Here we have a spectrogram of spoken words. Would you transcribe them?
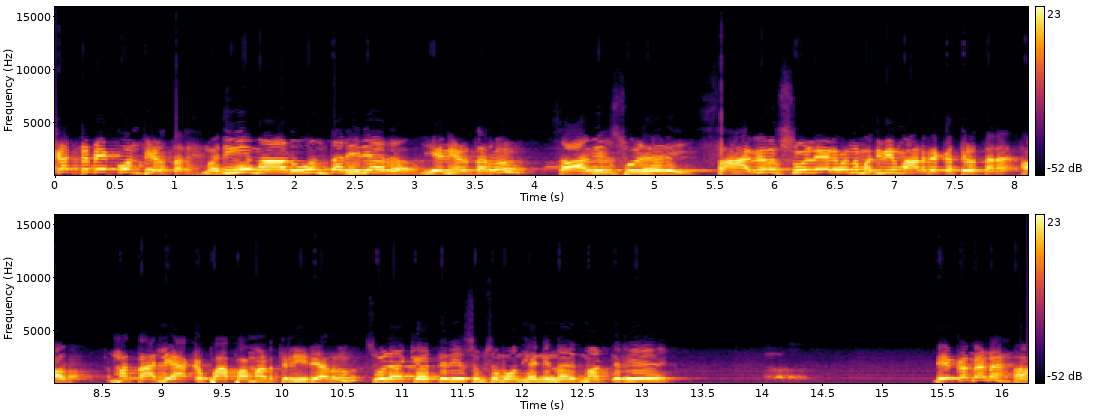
ಕಟ್ಟಬೇಕು ಅಂತ ಹೇಳ್ತಾರೆ. ಮದುವೆ ಮಾಡು ಅಂತಾರೆ ಹಿರಿಯರು. ಏನ್ ಹೇಳ್ತಾರು? ಸಾವಿರ ಸುಳ್ಳು ಹೇಳಿ. ಸಾವಿರ ಸುಳ್ಳು ಹೇಳಿ ಒಂದು ಮದ್ವೆ ಮಾಡ್ಬೇಕಂತ ಹೇಳ್ತಾರೆ. ಹೌದು. ಮತ್ತೆ ಅಲ್ಲಿ ಯಾಕೆ ಪಾಪ ಮಾಡ್ತೀರಿ ಹಿರಿಯರು? ಸುಳ್ಳು ಯಾಕೆ ಹೇಳ್ತೀರಿ? ಸುಮ್ ಸುಮ್ ಒಂದು ಹೆಣ್ಣಿನ ಇದು ಮಾಡ್ತೀರಿ. ಬೇಕಂದ ಬೇಡ. ಹಾ?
